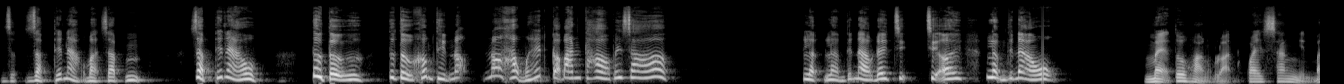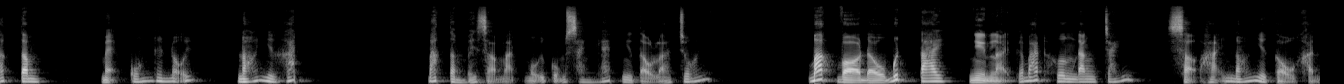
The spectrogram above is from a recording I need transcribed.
D Dập thế nào mà dập ừ, Dập thế nào? Từ từ Từ từ không thì nó Nó hỏng hết cả ban thờ bây giờ làm, làm thế nào đây chị Chị ơi? Làm thế nào? Mẹ tôi hoảng loạn quay sang nhìn bác Tâm. Mẹ cuống đến nỗi Nói như gắt. Bác Tâm bây giờ mặt mũi cũng xanh lét như tàu lá chối. Bác vò đầu bứt tai Nhìn lại cái bát hương đang cháy Sợ hãi nói như cầu khẩn.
